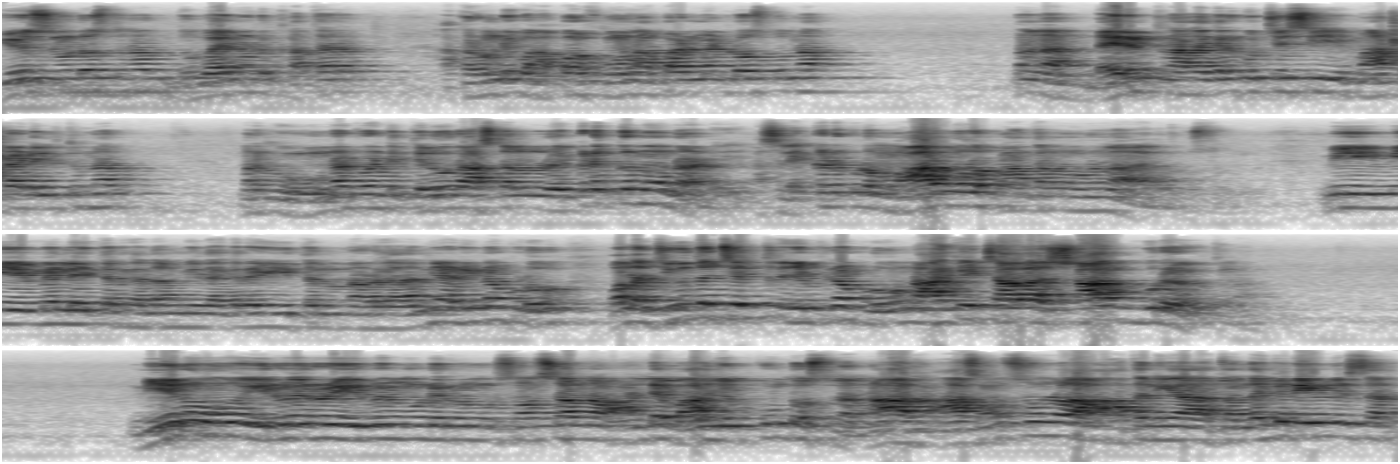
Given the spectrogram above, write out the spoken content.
యుఎస్ నుండి వస్తున్నాడు దుబాయ్ నుండి ఖతర్ అక్కడ నుండి అపా ఫోన్ అపార్ట్మెంట్లో వస్తున్నారు మళ్ళీ డైరెక్ట్ నా దగ్గరకు వచ్చేసి మాట్లాడి వెళ్తున్నారు మనకు ఉన్నటువంటి తెలుగు రాష్ట్రాలలో ఎక్కడెక్కడో ఉండండి అసలు ఎక్కడ కూడా మారుమూల ప్రాంతంలో ఉన్న నా దగ్గరకు వస్తుంది మీ మీ ఎమ్మెల్యే ఇతను కదా మీ దగ్గర ఇతను ఉన్నాడు కదా అని అడిగినప్పుడు వాళ్ళ జీవిత చరిత్ర చెప్పినప్పుడు నాకే చాలా షాక్ గురవుతున్నాను నేను ఇరవై ఇరవై ఇరవై మూడు ఇరవై మూడు సంవత్సరాలు అంటే వాళ్ళు చెప్పుకుంటూ వస్తున్నారు. నా ఆ సంవత్సరంలో అతని అతని దగ్గర ఏం లేదు సార్.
